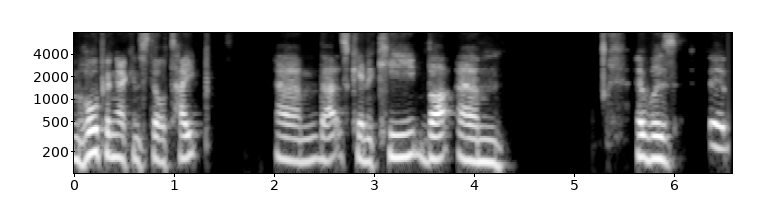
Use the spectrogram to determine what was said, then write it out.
I'm hoping I can still type. Um, that's kind of key, but um, it was it,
